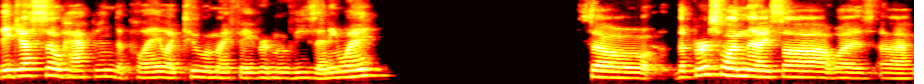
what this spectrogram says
they just so happened to play like two of my favorite movies anyway. So the first one that I saw was uh,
